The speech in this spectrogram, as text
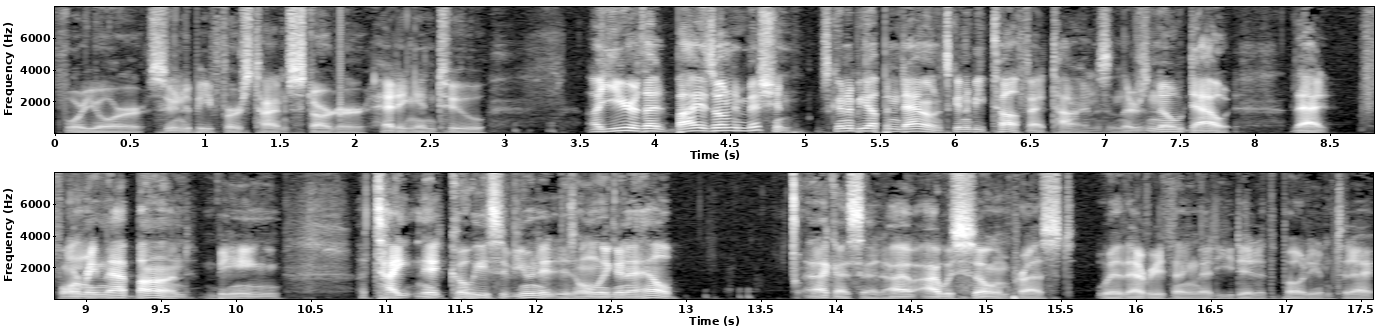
for your soon-to-be first-time starter heading into a year that, by his own admission, is going to be up and down. It's going to be tough at times. And there's no doubt that forming that bond, being a tight knit, cohesive unit, is only going to help. Like I said, I, I was so impressed with everything that he did at the podium today.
